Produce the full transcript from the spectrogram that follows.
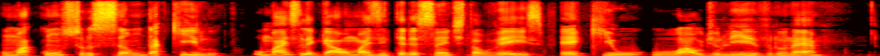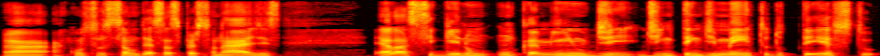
uma construção daquilo. O mais legal, o mais interessante talvez, é que o, o audiolivro, né, a, a construção dessas personagens, elas seguiram um, caminho de, de entendimento do texto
